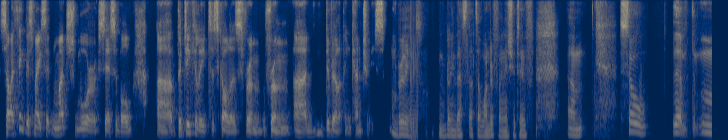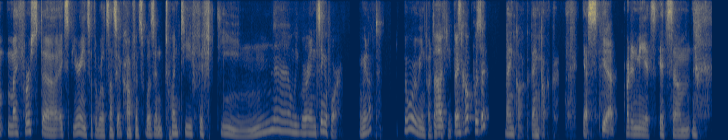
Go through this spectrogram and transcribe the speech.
So I think this makes it much more accessible, uh, particularly to scholars from from uh, developing countries. Brilliant, brilliant. That's that's a wonderful initiative. Um, so the, the, my first uh, experience with the World Sanskrit Conference was in 2015. Uh, we were in Singapore, were we not? Where were we in 2015? Uh, Bangkok was it? Bangkok, Bangkok. Yes. Yeah. Pardon me. It's it's um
